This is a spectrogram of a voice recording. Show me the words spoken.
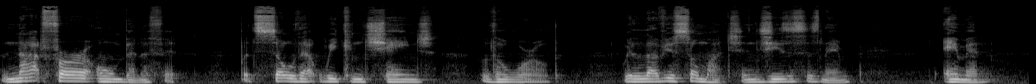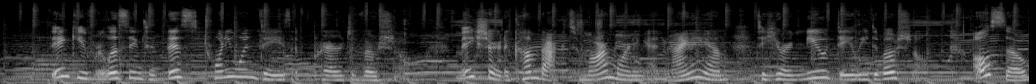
not for our own benefit but so that we can change the world. We love you so much. In Jesus' name, amen. Thank you for listening to this 21 Days of Prayer devotional. Make sure to come back tomorrow morning at 9 a.m. to hear a new daily devotional. Also,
